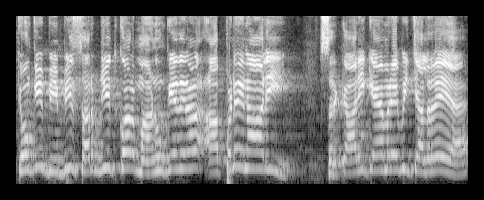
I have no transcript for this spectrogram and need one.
ਕਿਉਂਕਿ ਬੀਬੀ ਸਰਬਜੀਤ ਕੌਰ ਮਾਣੂਕੇ ਦੇ ਨਾਲ ਆਪਣੇ ਨਾਲ ਹੀ ਸਰਕਾਰੀ ਕੈਮਰੇ ਵੀ ਚੱਲ ਰਹੇ ਆ।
